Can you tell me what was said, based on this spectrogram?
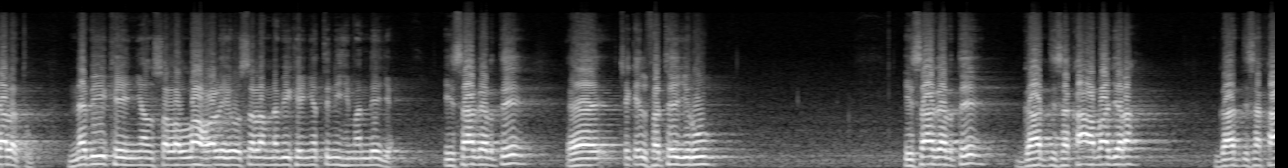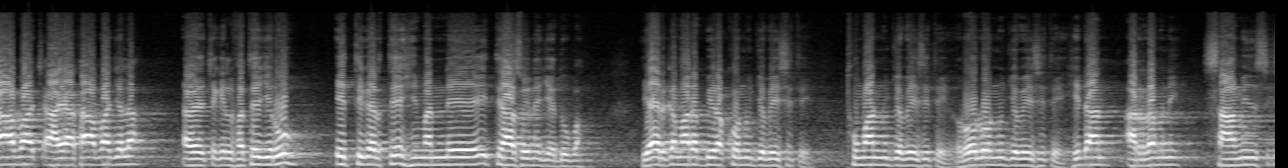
جالتو نبي كينيان صلى الله عليه وسلم نبي كينيتني همن نيجا إسا قرته چکل فتح جرو isaa gartee gaaddisa kaabaa jira gaaddisa kaabaa caayaa kaabaa jala ciqilfatee jiru itti gartee himannee itti haasoyne jee duuba yaa ergamaa rabbii rakkoon nu jabeessite tumaan nu jabeessite roorroon nu jabeessite hidhaan arrabni saaminsi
